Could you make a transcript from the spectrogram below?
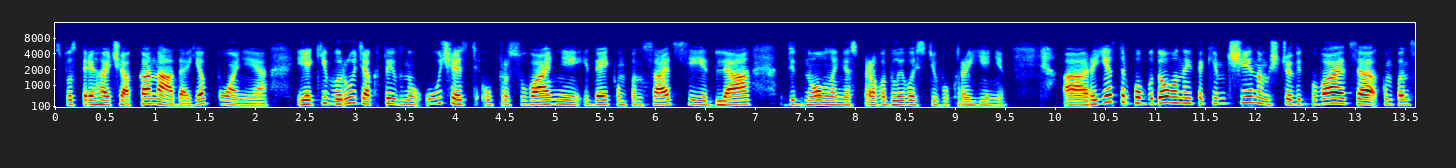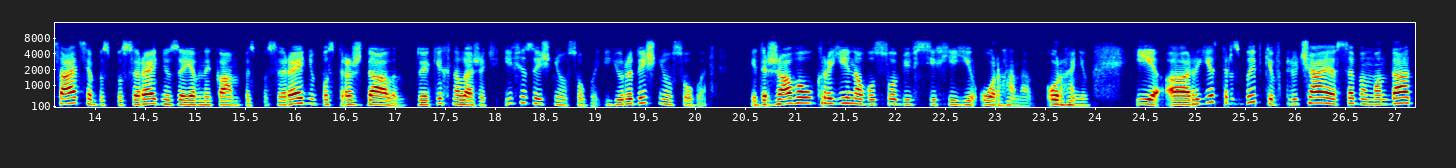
спостерігача Канада, Японія, які беруть активну участь у просуванні ідей компенсації для відновлення справедливості в Україні. Реєстр побудований таким чином, що відбувається компенсація безпосередньо заявникам, безпосередньо постраждалим, до яких належать і фізичні особи, і юридичні особи, і держава Україна в особі всіх її органів. органів. І а, реєстр збитків включає в себе мандат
